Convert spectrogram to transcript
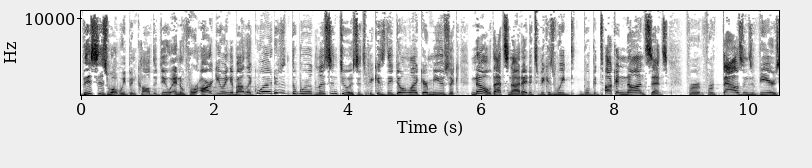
This is what we've been called to do. And if we're arguing about like, why doesn't the world listen to us? It's because they don't like our music. No, that's not it. It's because we, we've been talking nonsense for, for thousands of years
